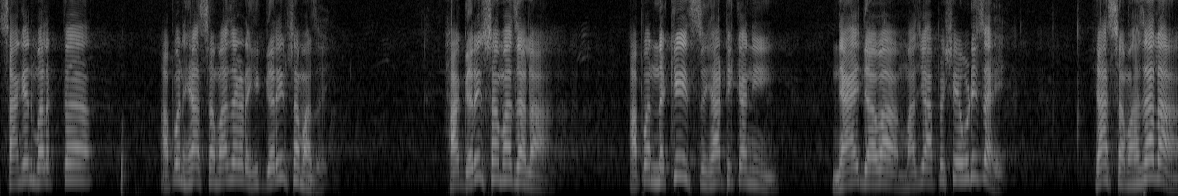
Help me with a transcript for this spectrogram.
सांगेन. मला तर आपण ह्या समाजाकडे ही गरीब समाज आहे. हा गरीब समाजाला आपण नक्कीच ह्या ठिकाणी न्याय द्यावा. माझी अपेक्षा एवढीच आहे. ह्या समाजाला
